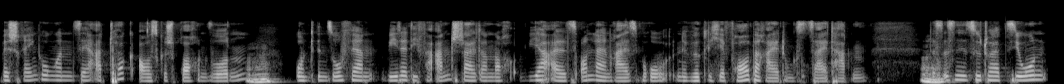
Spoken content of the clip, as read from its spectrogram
Beschränkungen sehr ad hoc ausgesprochen wurden mhm. und insofern weder die Veranstalter noch wir als Online-Reisebüro eine wirkliche Vorbereitungszeit hatten. Das mhm. ist eine Situation,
